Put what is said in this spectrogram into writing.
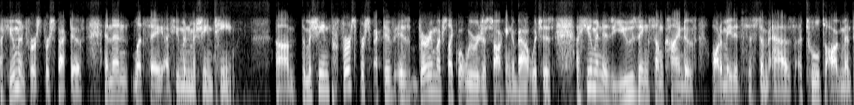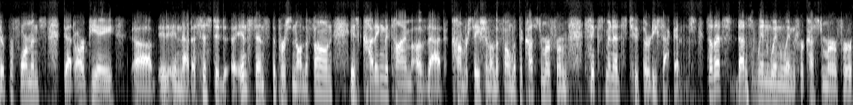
a human first perspective, and then let's say a human machine team. Um, the machine first perspective is very much like what we were just talking about, which is a human is using some kind of automated system as a tool to augment their performance. That RPA, uh, in that assisted instance, the person on the phone is cutting the time of that conversation on the phone with the customer from six minutes to 30 seconds. So that's that's win-win-win for customer, for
